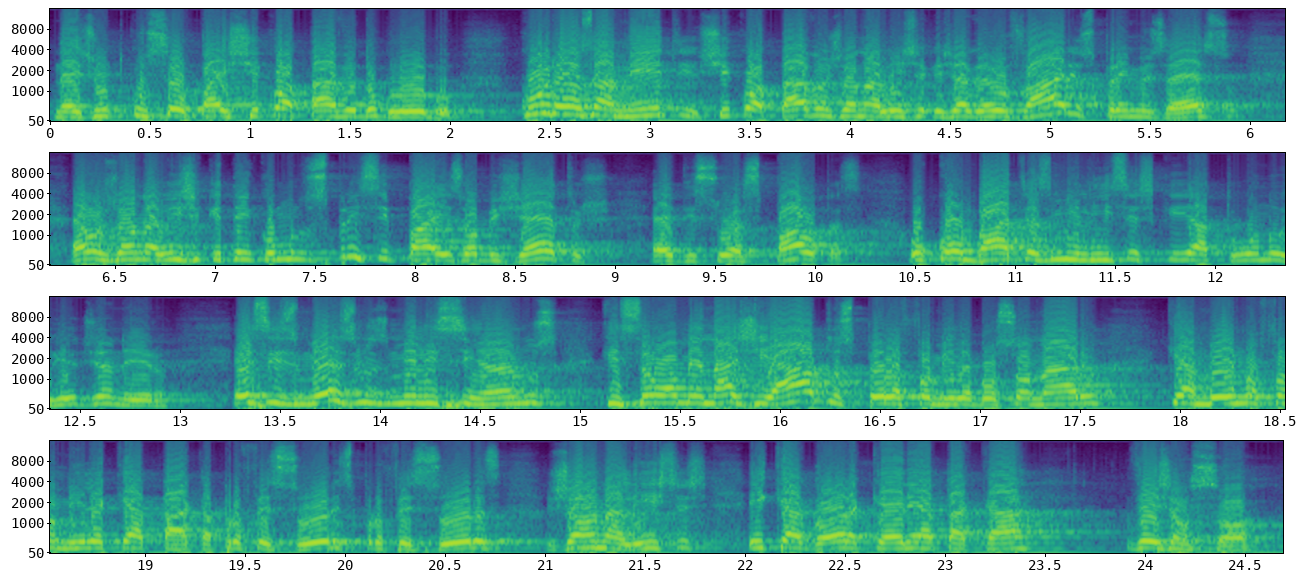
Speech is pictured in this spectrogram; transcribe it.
né, junto com seu pai Chico Otávio do Globo. Curiosamente, Chico Otávio é um jornalista que já ganhou vários prêmios ESSO, é um jornalista que tem como um dos principais objetos é, de suas pautas o combate às milícias que atuam no Rio de Janeiro. Esses mesmos milicianos que são homenageados pela família Bolsonaro, que é a mesma família que ataca professores, professoras, jornalistas e que agora querem atacar, vejam só,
